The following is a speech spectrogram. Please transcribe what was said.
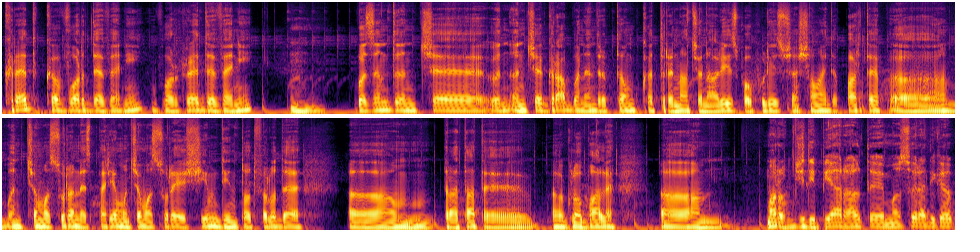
cred că vor deveni, vor redeveni, uh-huh. văzând în ce, în, în ce grabă ne îndreptăm către naționalism, populism și așa mai departe, uh, în ce măsură ne speriem, în ce măsură ieșim din tot felul de uh, tratate uh, globale. Uh, mă rog, GDPR, alte măsuri, adică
